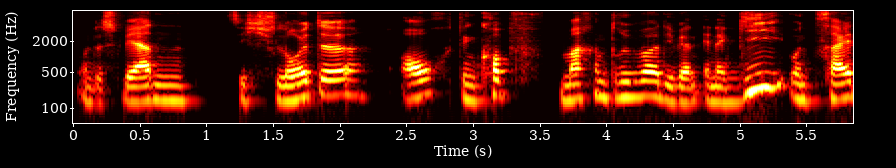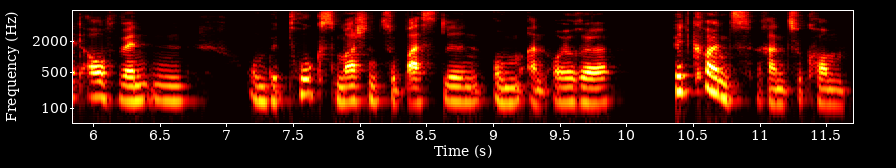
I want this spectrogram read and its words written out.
und es werden sich Leute auch den Kopf machen drüber, die werden Energie und Zeit aufwenden, um Betrugsmaschen zu basteln, um an eure Bitcoins ranzukommen,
